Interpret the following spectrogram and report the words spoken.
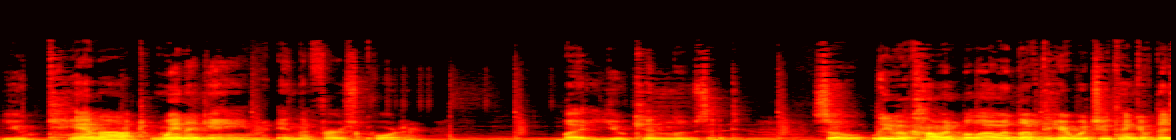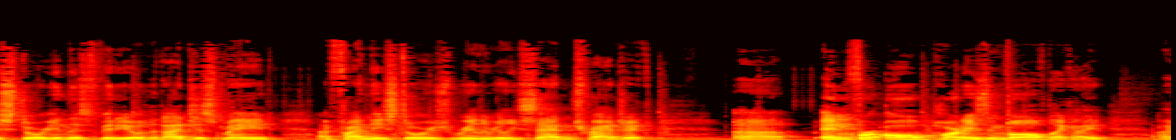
You cannot win a game in the first quarter, but you can lose it. So leave a comment below. I'd love to hear what you think of this story and this video that I just made. I find these stories really, really sad and tragic, uh, and for all parties involved. Like I, I,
